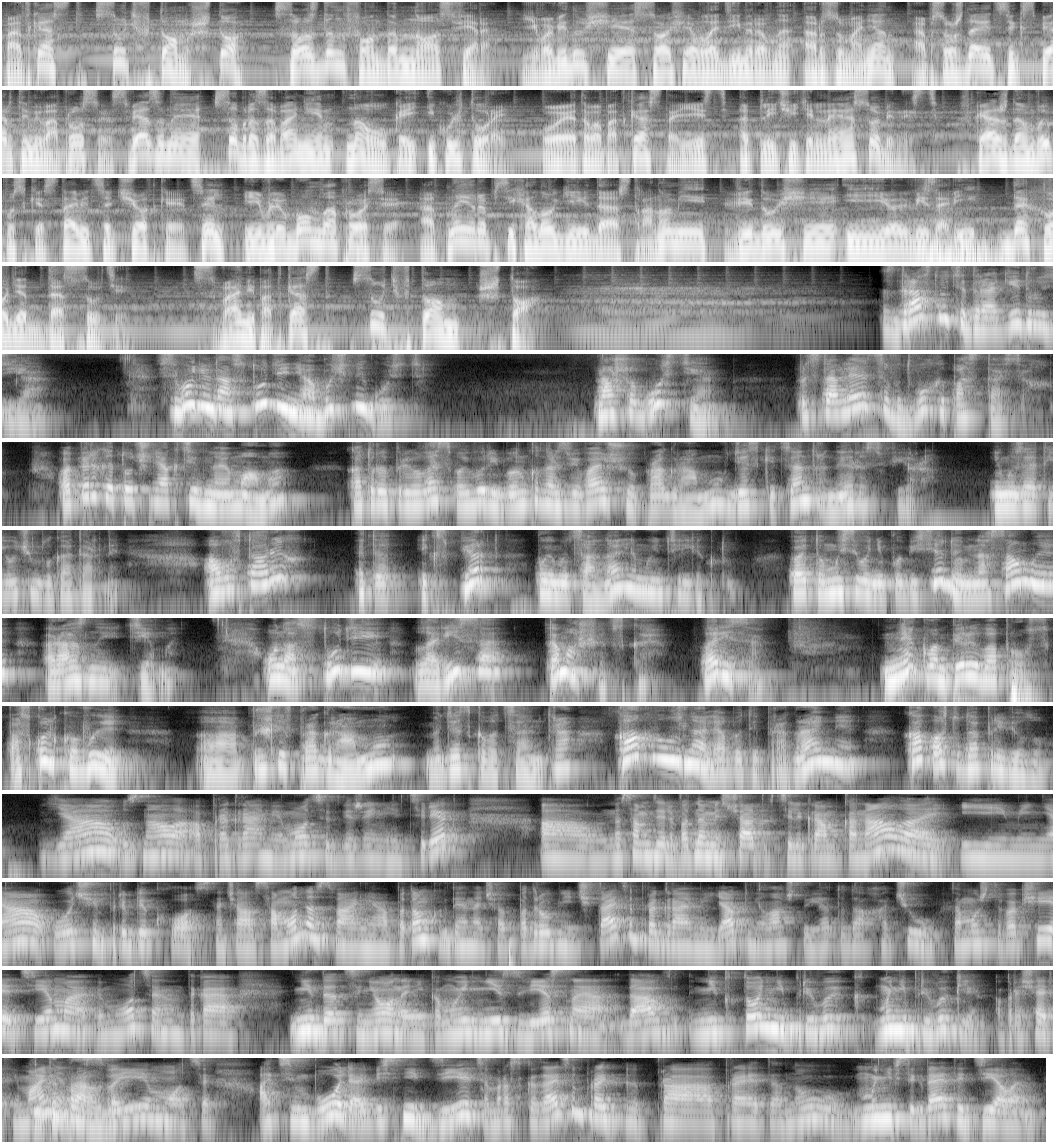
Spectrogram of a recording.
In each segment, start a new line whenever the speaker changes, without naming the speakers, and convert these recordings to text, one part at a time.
Подкаст «Суть в том, что» создан фондом «Ноосфера». Его ведущая Софья Владимировна Арзуманян обсуждает с экспертами вопросы, связанные с образованием, наукой и культурой. У этого подкаста есть отличительная особенность. В каждом выпуске ставится четкая цель, и в любом вопросе, от нейропсихологии до астрономии, ведущая и ее визави доходят до сути. С вами подкаст «Суть в том, что».
Здравствуйте, дорогие друзья! Сегодня у нас в студии необычный гость. Наша гостья представляется в двух ипостасях. Во-первых, это очень активная мама, которая привела своего ребенка на развивающую программу в детский центр нейросфера. И мы за это ей очень благодарны. А во-вторых, это эксперт по эмоциональному интеллекту. Поэтому мы сегодня побеседуем на самые разные темы. У нас в студии Лариса Томашевская. Лариса, у меня к вам первый вопрос. Поскольку вы э, пришли в программу детского центра, как вы узнали об этой программе? Как вас туда привело?
Я узнала о программе «Эмоции, движения, интеллект» а, на самом деле в одном из чатов телеграм-канала, и меня очень привлекло сначала само название, а потом, когда я начала подробнее читать о программе, я поняла, что я туда хочу. Потому что вообще тема эмоций, она такая недооцененная, никому неизвестная, да, никто не привык, мы не привыкли обращать внимание на свои эмоции, а тем более объяснить детям, рассказать им про, про, про это, ну, мы не всегда это делаем.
